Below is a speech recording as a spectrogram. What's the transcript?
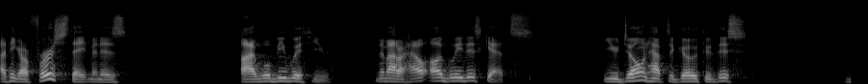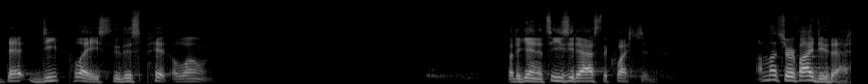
I think our first statement is, I will be with you. No matter how ugly this gets, you don't have to go through this de- deep place, through this pit alone. But again, it's easy to ask the question. I'm not sure if I do that.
